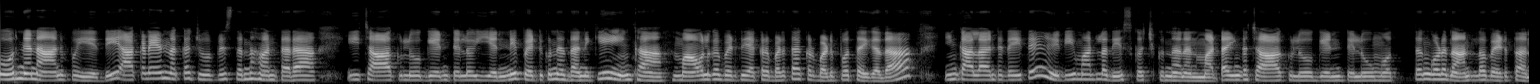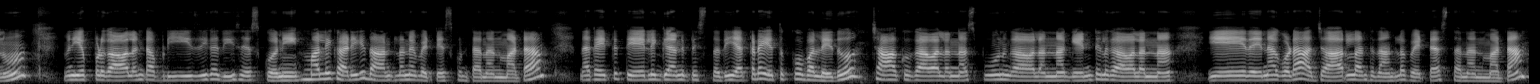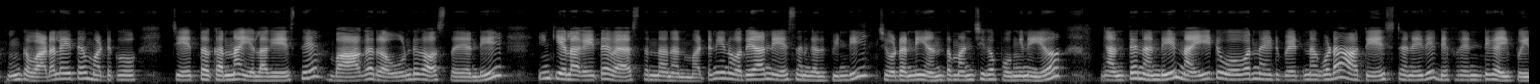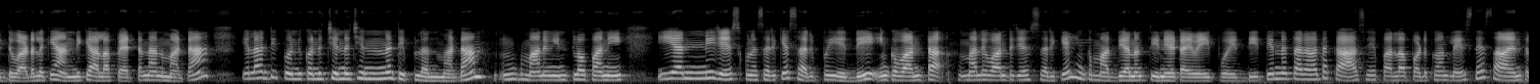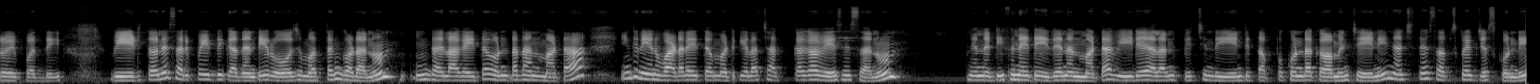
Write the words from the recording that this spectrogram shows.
ఊరినే నానిపోయేది. అక్కడేందక్క చూపిస్తున్నావు అంటారా ఈ చాకులు గెంటెలు ఇవన్నీ పెట్టుకునే దానికి ఇంకా మామూలుగా పెడితే ఎక్కడ పడితే అక్కడ పడిపోతాయి కదా. ఇంకా అలాంటిదైతే డిమార్ట్లో తీసుకొచ్చుకున్నాను అనమాట ఇంకా చాకులు గెంటెలు మొత్తం కూడా దాంట్లో పెడతాను. ఎప్పుడు కావాలంటే అప్పుడు ఈజీగా తీసేసుకొని మళ్ళీ కడిగి దాంట్లోనే పెట్టేసుకుంటాను అనమాట నాకైతే తేలిగ్గా అనిపిస్తుంది. ఎక్కడ ఎత్తుక్కోవలేదు చాకు కావాలన్నా స్పూన్ కావాలన్నా గెంటెలు కావాలన్నా ఏదైనా కూడా ఆ జార్ లాంటి దాంట్లో పెట్టేస్తాను. వేస్తానమాట ఇంకా వడలైతే మటుకు చేత్తో కన్నా ఇలాగ వేస్తే బాగా రౌండ్గా వస్తాయండి. ఇంక ఇలాగైతే వేస్తున్నాను అనమాట నేను ఉదయాన్నే వేసాను కదా పిండి. చూడండి ఎంత మంచిగా పొంగినాయో. అంతేనండి నైట్ ఓవర్ నైట్ పెట్టినా కూడా ఆ టేస్ట్ అనేది డిఫరెంట్గా అయిపోయింది వడలకి. అందుకే అలా పెట్టను అనమాట ఇలాంటి కొన్ని కొన్ని చిన్న చిన్న టిప్పులు అనమాట ఇంక మనం ఇంట్లో పని ఇవన్నీ చేసుకునేసరికి సరిపోయేది ఇంకా వంట మళ్ళీ వంట చేసేసరికి ఇంకా మధ్యాహ్నం తినే టైం అయిపోయిద్ది. తిన్న తర్వాత కాసేపు అలా పడుకొని లేస్తే సాయంత్రం అయిపోద్ది. వీటితోనే సరిపోయిద్ది కదండి రోజు మొత్తం కూడాను. ఇంకా ఇలాగైతే ఉంటుందన్నమాట. ఇంకా నేను వడలైతే మటుకు ఇలా చక్కగా వేసేసాను. నిన్న టిఫిన్ అయితే ఇదేనమాట వీడియో ఎలా అనిపించింది ఏంటి తప్పకుండా కామెంట్ చేయండి. నచ్చితే సబ్స్క్రైబ్ చేసుకోండి.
